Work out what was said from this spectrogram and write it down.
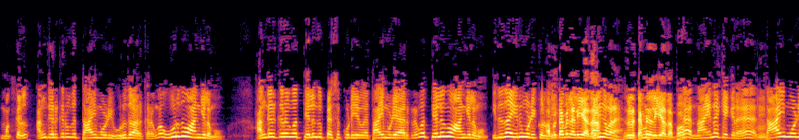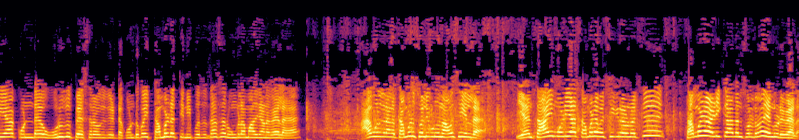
மக்கள் அங்க இருக்கிறவங்க தாய்மொழி உருதா இருக்கிறவங்க உருதும் ஆங்கிலமும். அங்க இருக்கிறவங்க தெலுங்கு பேசக்கூடிய தாய்மொழியா இருக்கிறவங்க தெலுங்கும் ஆங்கிலமும். இதுதான் இருமொழி அப்ப கொள்கை தமிழ் அழியாதா? தமிழ் அழியாதா சார் நான் என்ன கேக்குறேன்? தாய்மொழியா கொண்ட உருது பேசுறவங்க கிட்ட கொண்டு போய் தமிழை திணிப்பது தான் சார் உங்களை மாதிரியான வேலை. அவங்களுக்கு நாங்க தமிழ் சொல்லி கொடுக்கணும் அவசியம் இல்ல. என் தாய்மொழியா தமிழை வச்சுக்கிறவனுக்கு தமிழை அழிக்காதன்னு சொல்றது எங்களுடைய வேலை.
